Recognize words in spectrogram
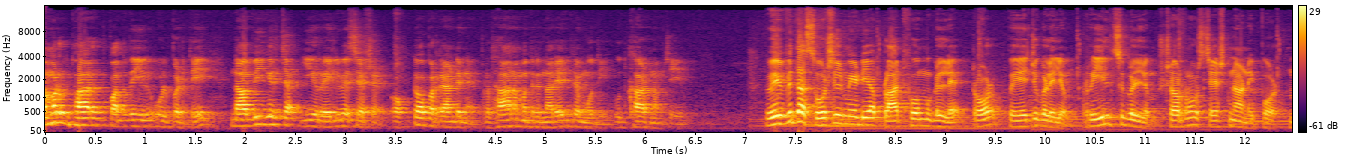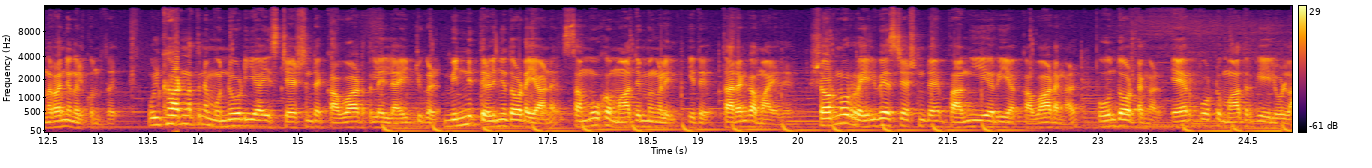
അമൃത് ഭാരത് പദ്ധതിയിൽ ഉൾപ്പെടുത്തി നവീകരിച്ച ഈ റെയിൽവേ സ്റ്റേഷൻ ഒക്ടോബർ രണ്ടിന് പ്രധാനമന്ത്രി നരേന്ദ്രമോദി ഉദ്ഘാടനം ചെയ്യും. വിവിധ സോഷ്യൽ മീഡിയ പ്ലാറ്റ്ഫോമുകളിലെ ട്രോൾ പേജുകളിലും റീൽസുകളിലും ഷൊർണൂർ സ്റ്റേഷനാണ് ഇപ്പോൾ നിറഞ്ഞു നിൽക്കുന്നത്. ഉദ്ഘാടനത്തിന് മുന്നോടിയായി സ്റ്റേഷന്റെ കവാടത്തിലെ ലൈറ്റുകൾ മിന്നിത്തെളിഞ്ഞതോടെയാണ് സമൂഹ മാധ്യമങ്ങളിൽ ഇത് തരംഗമായത്. ഷൊർണൂർ റെയിൽവേ സ്റ്റേഷന്റെ ഭംഗിയേറിയ കവാടങ്ങൾ പൂന്തോട്ടങ്ങൾ എയർപോർട്ട് മാതൃകയിലുള്ള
